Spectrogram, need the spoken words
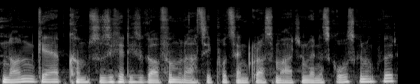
Non-Gap kommst du sicherlich sogar auf 85 Prozent Gross Margin, wenn es groß genug wird.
